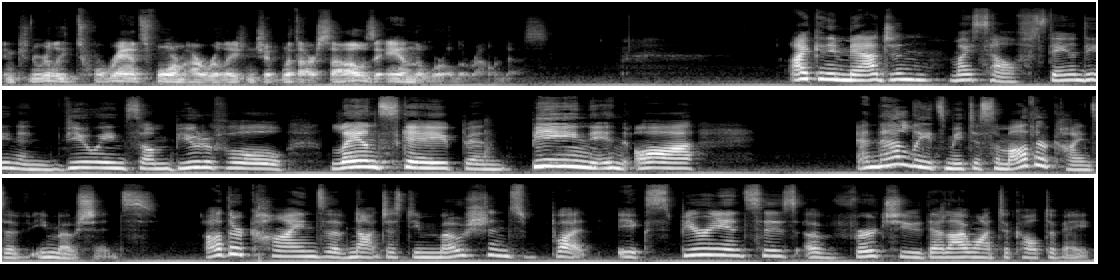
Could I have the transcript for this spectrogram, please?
and can really transform our relationship with ourselves and the world around us. I can imagine myself standing and viewing some beautiful landscape and being in awe. And that leads me to some other kinds of emotions, other kinds of not just emotions, but experiences of virtue that I want to cultivate.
